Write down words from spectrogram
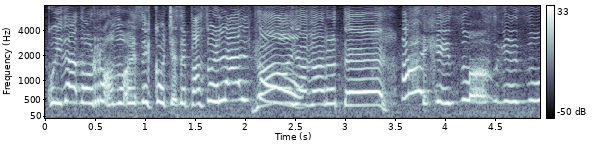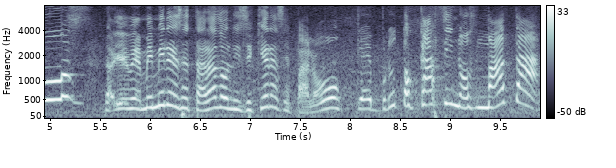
¡Cuidado, Rodo! ¡Ese coche se pasó el alto! ¡Ay, agárrate! ¡Ay, Jesús, Jesús! Ay, mi- mi- mira ese tarado, ni siquiera se paró. ¡Qué bruto! ¡Casi nos mata!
